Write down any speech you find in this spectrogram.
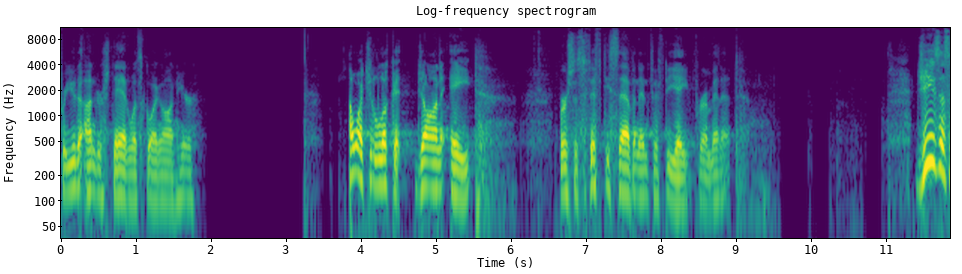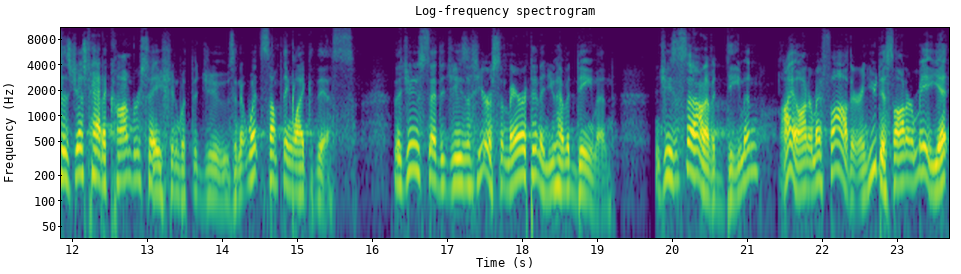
for you to understand what's going on here. I want you to look at John 8, verses 57 and 58 for a minute. Jesus has just had a conversation with the Jews, and it went something like this. The Jews said to Jesus, You're a Samaritan and you have a demon. And Jesus said, I don't have a demon. I honor my Father, and you dishonor me. Yet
